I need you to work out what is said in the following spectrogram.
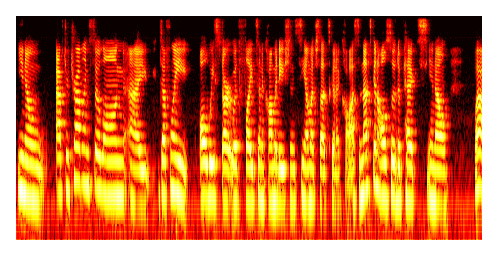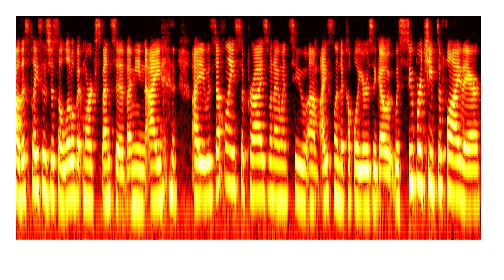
you know, after traveling so long, I definitely always start with flights and accommodations, see how much that's going to cost. And that's going to also depict, you know, wow, this place is just a little bit more expensive. I mean, I I was definitely surprised when I went to um, Iceland a couple years ago. It was super cheap to fly there.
